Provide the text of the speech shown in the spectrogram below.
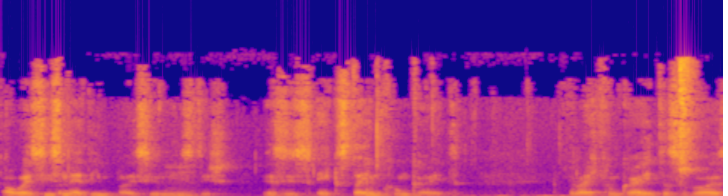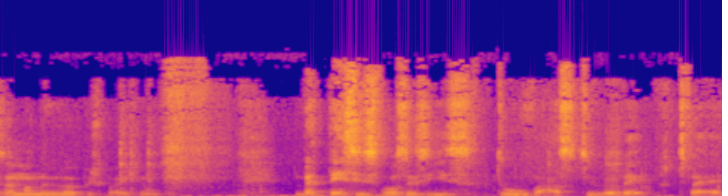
aber es ist nicht impressionistisch. Mhm. Es ist extrem konkret. Vielleicht konkreter sogar als eine Manöverbesprechung. Weil das ist, was es ist. Du warst über Web 2,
